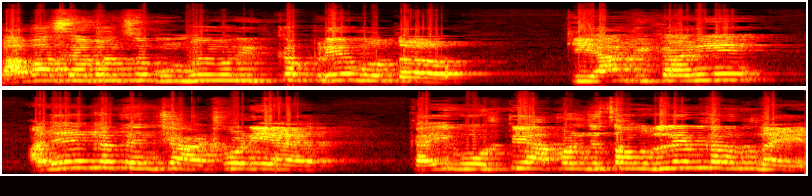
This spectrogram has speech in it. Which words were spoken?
बाबासाहेबांचं मुंबईवर इतकं प्रेम होतं की या ठिकाणी अनेक त्यांच्या आठवणी आहेत. काही गोष्टी आपण त्याचा उल्लेख करत नाही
